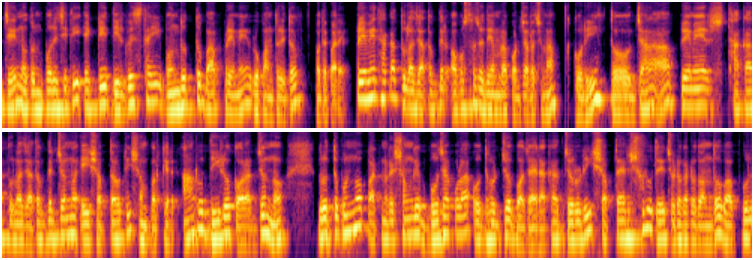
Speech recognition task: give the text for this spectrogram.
যে নতুন পরিচিতি একটি দীর্ঘস্থায়ী বন্ধুত্ব বা প্রেমে রূপান্তরিত হতে পারে। প্রেমে থাকা তুলা জাতকদের অবস্থা যদি আমরা পর্যালোচনা করি, তো যারা প্রেমের থাকা তুলা জাতকদের জন্য এই সপ্তাহটি সম্পর্কের আরও দৃঢ় করার জন্য গুরুত্বপূর্ণ, পার্টনারের সঙ্গে বোঝাপড়া ও ধৈর্য বজায় রাখা জরুরি। সপ্তাহের শুরুতে ছোটখাটো দ্বন্দ্ব বা ভুল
